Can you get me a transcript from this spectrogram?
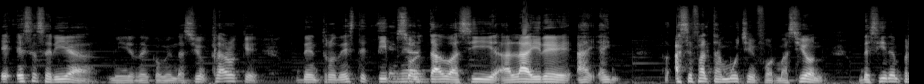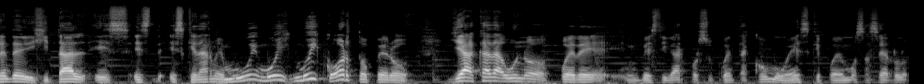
E, esa sería mi recomendación. Claro que dentro de este tip soltado así al aire hace falta mucha información. Decir emprende digital es, es, quedarme muy, muy, muy corto, pero ya cada uno puede investigar por su cuenta cómo es que podemos hacerlo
